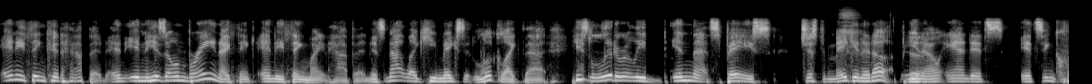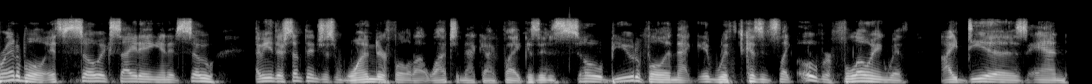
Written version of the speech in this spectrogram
Anything could happen. And in his own brain, I think anything might happen. It's not like he makes it look like that. He's literally in that space just making it up, you know, and it's it's incredible. It's so exciting and it's so I mean, there's something just wonderful about watching that guy fight because it is so beautiful in that it, with because it's like overflowing with ideas and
